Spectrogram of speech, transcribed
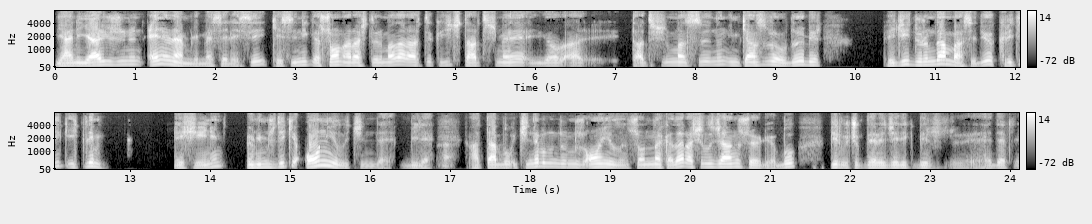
Yani yeryüzünün en önemli meselesi kesinlikle son araştırmalar artık hiç tartışmaya yol, tartışılmasının imkansız olduğu bir feci durumdan bahsediyor. Kritik iklim eşiğinin önümüzdeki 10 yıl içinde bile evet. hatta bu içinde bulunduğumuz 10 yılın sonuna kadar aşılacağını söylüyor. Bu bir buçuk derecelik bir e, hedef ya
